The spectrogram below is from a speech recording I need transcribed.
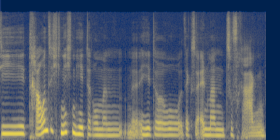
die trauen sich nicht, einen, Heteroman, einen heterosexuellen Mann zu fragen,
